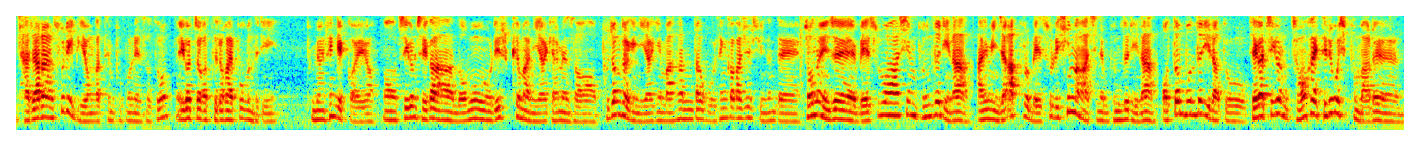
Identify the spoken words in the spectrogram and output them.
자잘한 수리 비용 같은 부분에서도 이것저것 들어갈 부분들이 분명 생길 거예요. 어, 지금 제가 너무 리스크만 이야기하면서 부정적인 이야기만 한다고 생각하실 수 있는데 저는 이제 매수하신 분들이나 아니면 이제 앞으로 매수를 희망하시는 분들이나 어떤 분들이라도 제가 지금 정확하게 드리고 싶은 말은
